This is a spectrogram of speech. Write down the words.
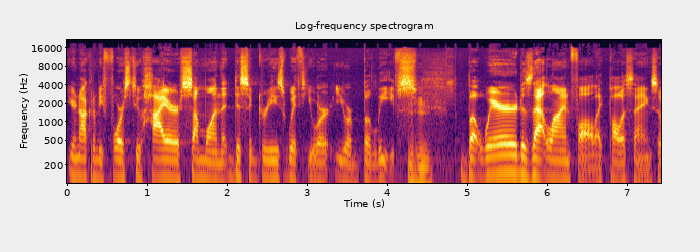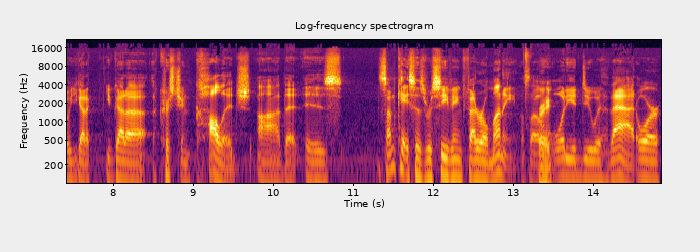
you're not going to be forced to hire someone that disagrees with your your beliefs. Mhm. But where does that line fall? Like Paul was saying, so you got a you've got a, a Christian college uh, that is. Some cases, receiving federal money. So, Right. what do you do with that? Or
